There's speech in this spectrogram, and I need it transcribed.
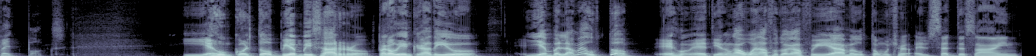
bedbugs. Y es un corto bien bizarro, pero bien creativo. Y en verdad me gustó. Eh, tiene una buena fotografía, me gustó mucho el set design,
